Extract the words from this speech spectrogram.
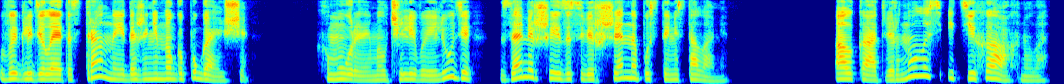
Выглядело это странно и даже немного пугающе. Хмурые, молчаливые люди, замершие за совершенно пустыми столами. Алка отвернулась и тихо ахнула.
